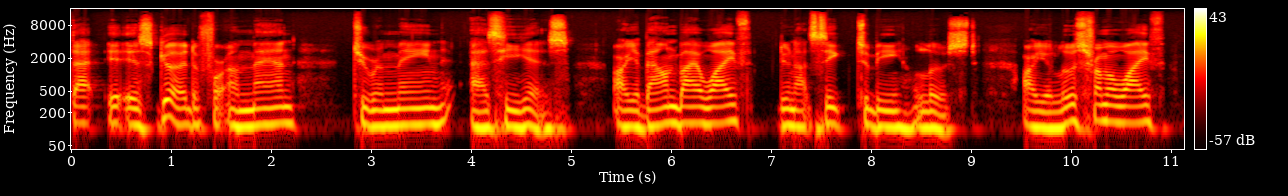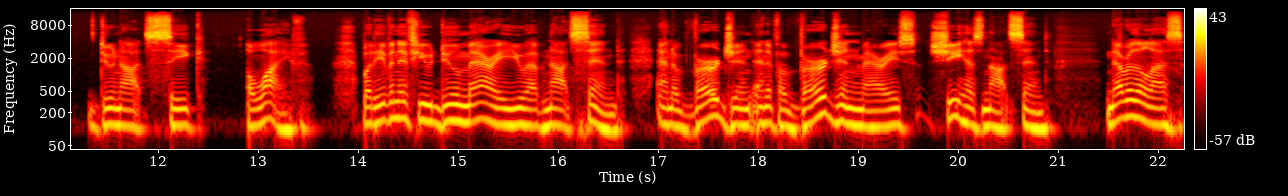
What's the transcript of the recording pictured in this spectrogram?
that it is good for a man to remain as he is. Are you bound by a wife? Do not seek to be loosed. Are you loose from a wife? Do not seek a wife. But even if you do marry, you have not sinned. And a virgin, and if a virgin marries, she has not sinned. Nevertheless,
